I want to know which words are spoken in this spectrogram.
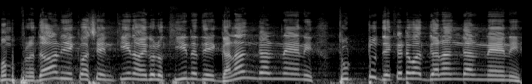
මම ප්‍රධානියෙක් වශයෙන් කියනවා ඒගොල්ලෝ කියන දේ ගණන් ගන්න නැහනේ. තුට්ටු දෙකටවත් ගණන් ගන්න නැහනේ.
